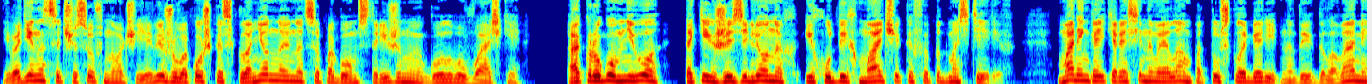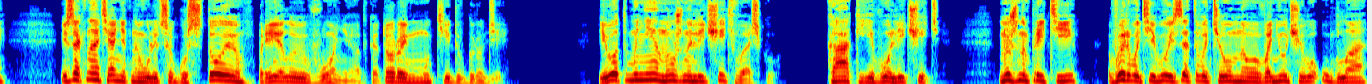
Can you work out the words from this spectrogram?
и в одиннадцать часов ночи я вижу в окошко склоненную над сапогом стриженную голову Васьки, а кругом него таких же зеленых и худых мальчиков и подмастерьев. Маленькая керосиновая лампа тускло горит над их головами — из окна тянет на улицу густую, прелую вонью, от которой мутит в груди. И вот мне нужно лечить Ваську. Как его лечить? Нужно прийти, вырвать его из этого темного, вонючего угла,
